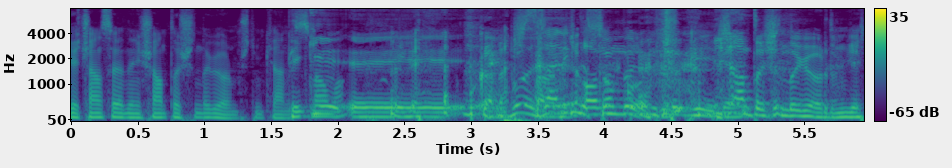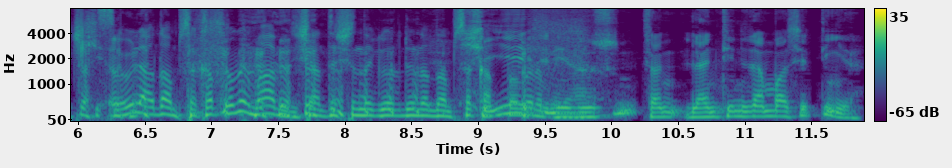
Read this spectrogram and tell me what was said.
Geçen sene de Nişantaşı'nda görmüştüm kendisini Peki ama. e, Bu özellikle Sadece son onun bu. bölümü çok iyiydi. Nişantaşı'nda gördüm geçen Ki sene. Öyle adam sakatlanır mı abi? Nişantaşı'nda gördüğün adam sakatlanır mı ya? diyorsun? Sen Lentini'den bahsettin ya.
